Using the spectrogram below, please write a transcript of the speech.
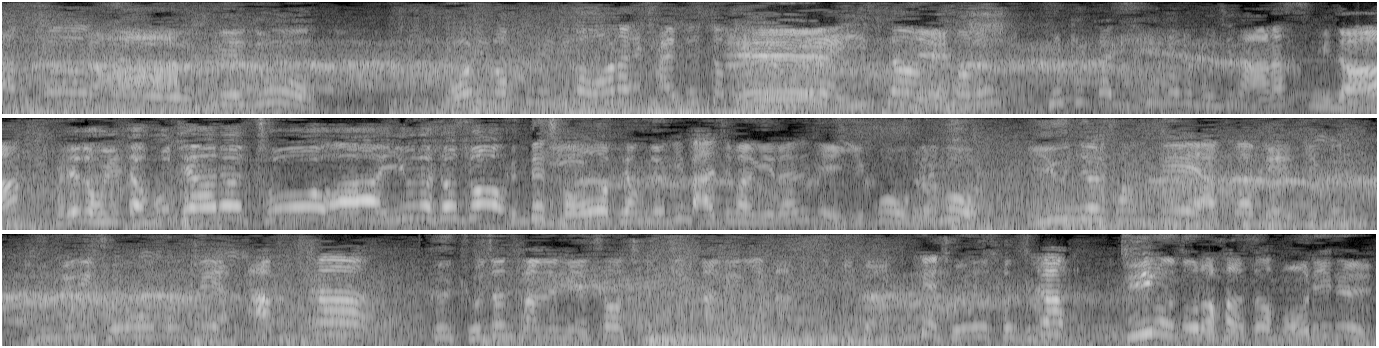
아까 그 그래도 머리 업그레이드가 워낙에 잘 됐었기 예, 때문에 이 싸움에서는 예. 그렇게까지 손해를 보지는 않았습니다. 그래도 일단 후퇴하는 조, 아, 이윤호 선수. 근데 저 병력이 마지막이라는 얘기고 그리고 이윤열 선수의 아까 매직은 분명히 조용호 선수의 아까 그 교전 방향에서 전진 방향이 맞습니다. 근데 조용호 선수가 뒤로 돌아와서 머리를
